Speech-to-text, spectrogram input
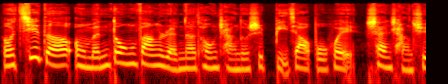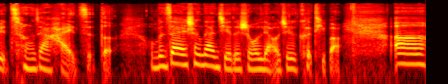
我记得我们东方人呢，通常都是比较不会擅长去称赞孩子的。我们在圣诞节的时候聊这个课题吧。啊，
